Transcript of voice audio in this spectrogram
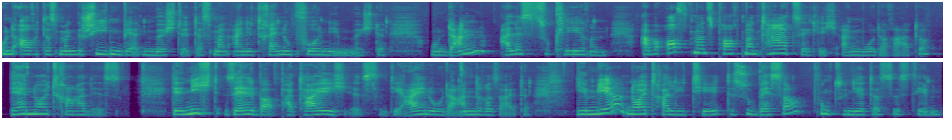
Und auch, dass man geschieden werden möchte, dass man eine Trennung vornehmen möchte. Und dann alles zu klären. Aber oftmals braucht man tatsächlich einen Moderator, der neutral ist der nicht selber parteiisch ist, die eine oder andere Seite. Je mehr Neutralität, desto besser funktioniert das System.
